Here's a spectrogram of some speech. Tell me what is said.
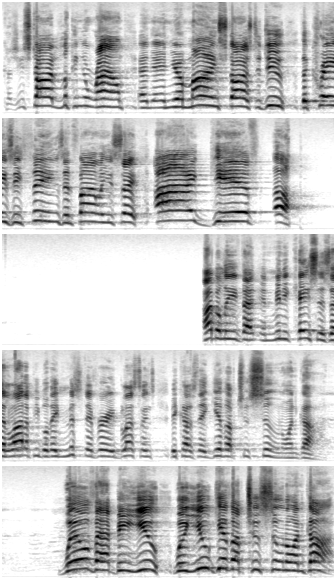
Because you start looking around and, and your mind starts to do the crazy things, and finally you say, I give up. I believe that in many cases that a lot of people they miss their very blessings because they give up too soon on God. Will that be you? Will you give up too soon on God?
